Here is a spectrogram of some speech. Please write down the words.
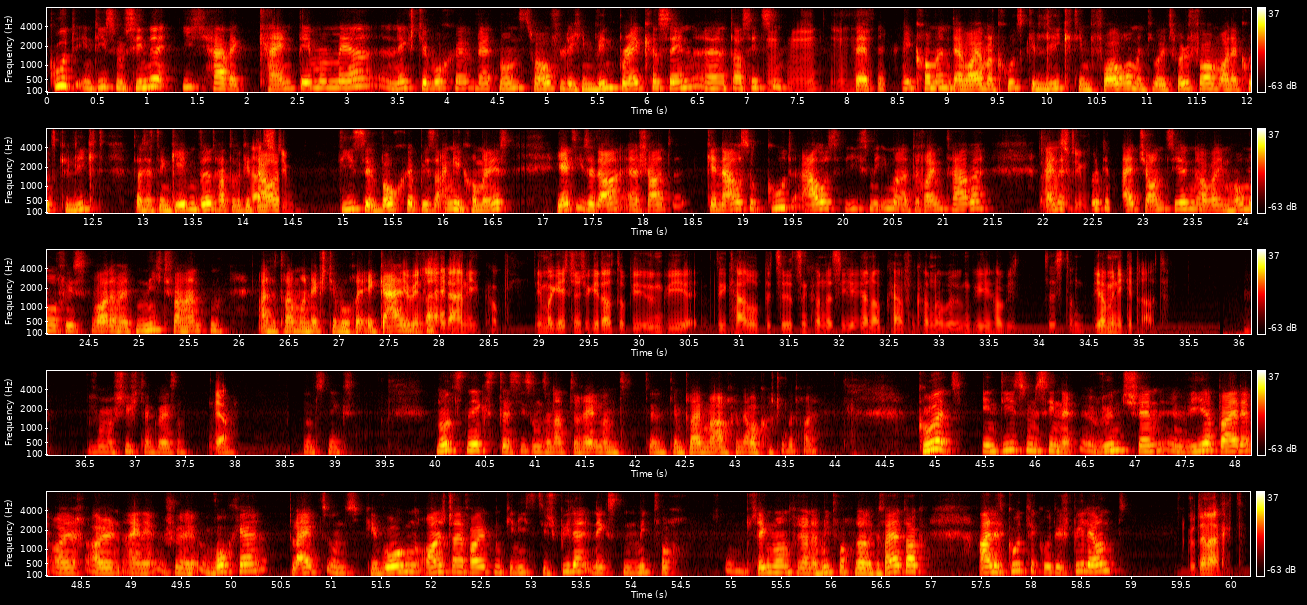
Gut, in diesem Sinne, ich habe kein Thema mehr. Nächste Woche werden wir uns zwar hoffentlich im Windbreaker sehen, äh, da sitzen. Mhm, mh. Der ist nicht angekommen, der war ja mal kurz geleakt im Forum, im Global 12 Forum war der kurz geleakt, dass es den geben wird, hat aber gedauert diese Woche, bis er angekommen ist. Jetzt ist er da, er schaut genauso gut aus, wie ich es mir immer erträumt habe. Eine wollte Night John ziehen, aber im Homeoffice war er halt nicht vorhanden. Also trauen wir nächste Woche, egal. Ich habe ihn leider auch nicht gehabt ich habe mir gestern schon gedacht, ob ich irgendwie die Karo bezirzen kann, dass ich einen abkaufen kann, aber irgendwie habe ich das dann, ich habe mich nicht getraut. Das war mal schüchtern gewesen. Ja. ja. Nutzt nichts. Nutzt nichts, das ist unser Naturell und dem, dem bleiben wir auch in der Wackerstube treu. Gut, in diesem Sinne wünschen wir beide euch allen eine schöne Woche. Bleibt uns gewogen, Ohren halten, genießt die Spiele. Nächsten Mittwoch sehen wir uns, wahrscheinlich Mittwoch, oder Feiertag. Alles Gute, gute Spiele und gute Nacht.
